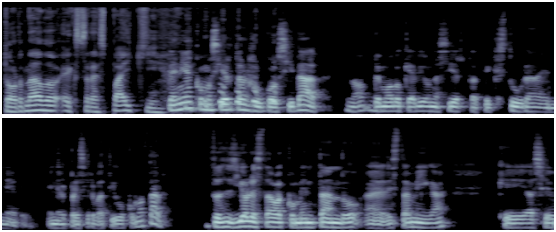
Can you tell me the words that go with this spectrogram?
Tornado Extra Spiky. Tenía como cierta rugosidad, ¿no? De modo que había una cierta textura en el, en el preservativo como tal. Entonces yo le estaba comentando a esta amiga que hace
